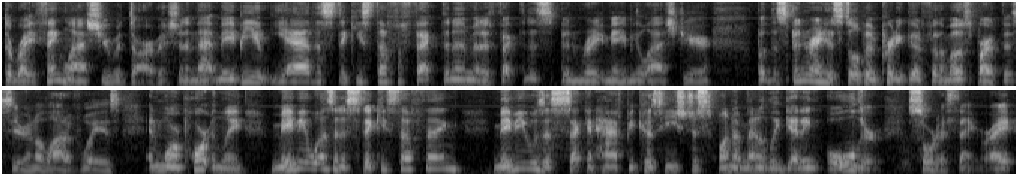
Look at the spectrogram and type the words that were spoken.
the right thing last year with Darvish, and that maybe, yeah, the sticky stuff affected him and affected his spin rate maybe last year, but the spin rate has still been pretty good for the most part this year in a lot of ways. And more importantly, maybe it wasn't a sticky stuff thing. Maybe it was a second half because he's just fundamentally getting older, sort of thing, right?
